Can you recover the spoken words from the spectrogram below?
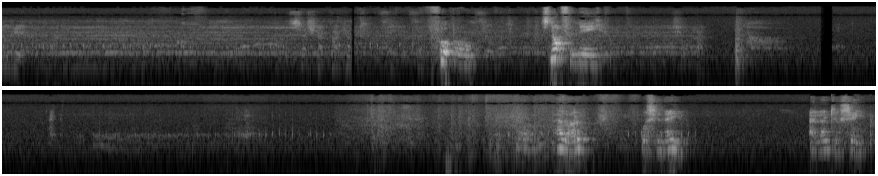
middle here. Football. It's not for me. Hello. What's your name? I like your shape.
